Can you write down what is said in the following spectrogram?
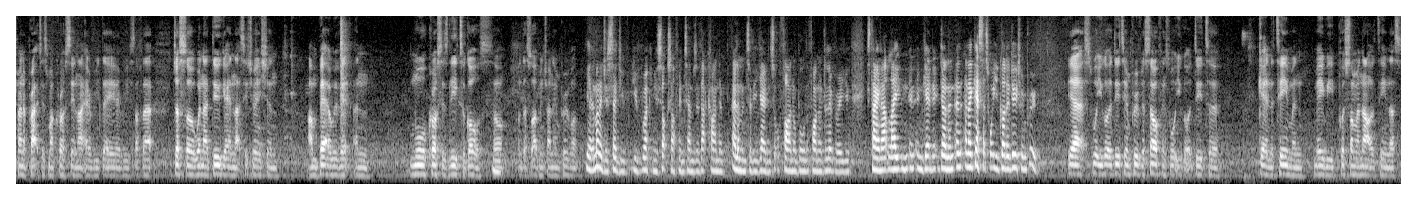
trying to practice my crossing like every day, every stuff like that, just so when I do get in that situation, I'm better with it and more crosses lead to goals. So mm. that's what I've been trying to improve on. Yeah, the manager said you've, you've working your socks off in terms of that kind of element of your game, the sort of final ball, the final delivery. You staying out late and, and getting it done, and, and, and I guess that's what you've got to do to improve. Yeah, it's what you've got to do to improve yourself. It's what you've got to do to get in the team and maybe push someone out of the team that's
